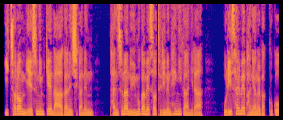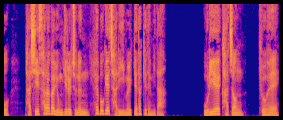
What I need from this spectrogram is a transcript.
이처럼 예수님께 나아가는 시간은 단순한 의무감에서 드리는 행위가 아니라 우리 삶의 방향을 바꾸고 다시 살아갈 용기를 주는 회복의 자리임을 깨닫게 됩니다. 우리의 가정, 교회,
